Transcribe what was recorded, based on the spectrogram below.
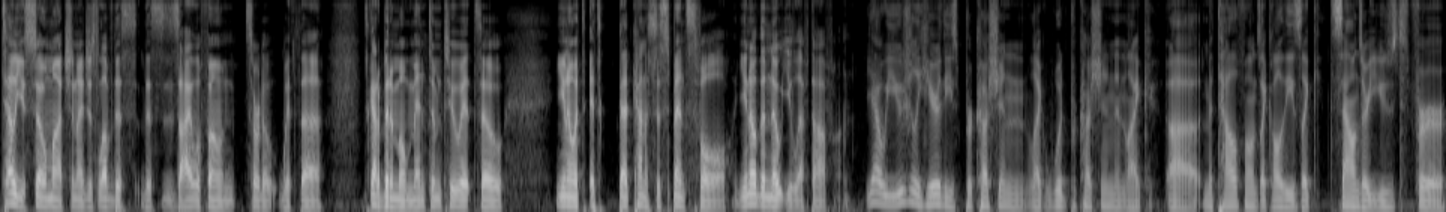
tell you so much and I just love this this xylophone sort of with uh it's got a bit of momentum to it. So you know it's it's that kind of suspenseful. You know the note you left off on. Yeah, we usually hear these percussion, like wood percussion and like uh metallophones, like all these like sounds are used for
